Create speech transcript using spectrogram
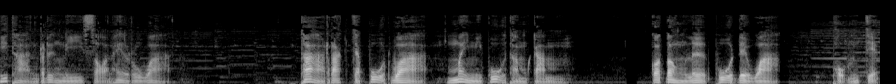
นิทานเรื่องนี้สอนให้รู้ว่า ถ้ารักจะพูดว่าไม่มีผู้ทำกรรม ก็ต้องเลิกพูดได้ว่า ผมเจ็บ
